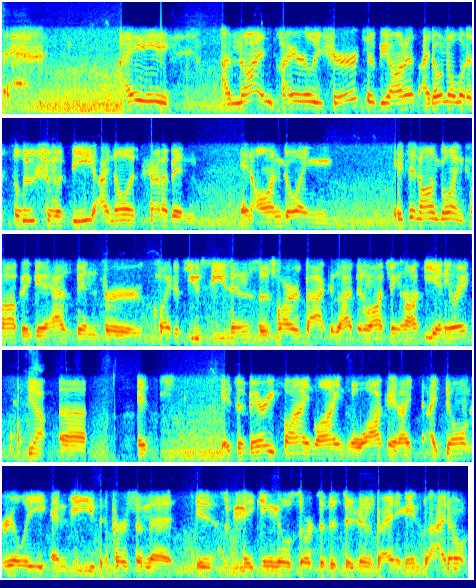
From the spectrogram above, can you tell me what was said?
I I'm not entirely sure to be honest. I don't know what a solution would be. I know it's kind of been an ongoing it's an ongoing topic. It has been for quite a few seasons, as far as back as I've been watching hockey anyway. Yeah. Uh, it's it's a very fine line to walk, and I, I don't really envy the person that is making those sorts of decisions by any means. But I don't,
